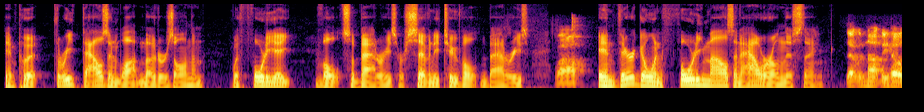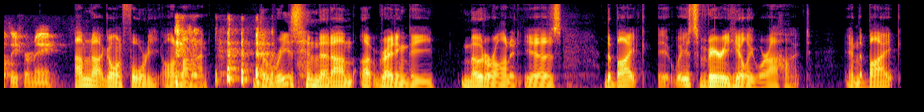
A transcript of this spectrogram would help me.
and put 3,000 watt motors on them with 48 volts of batteries or 72 volt batteries. Wow. And they're going 40 miles an hour on this thing. That would not be healthy for me. I'm not going 40 on mine. the reason that I'm upgrading the motor on it is the bike, it, it's very hilly where I hunt, and the bike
